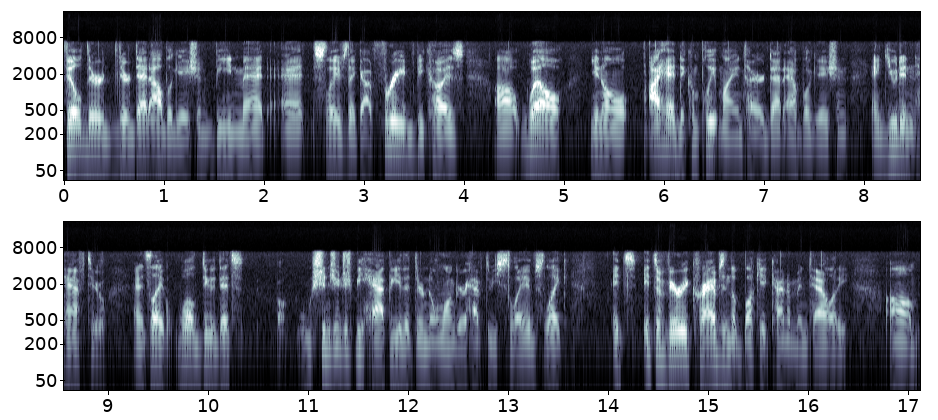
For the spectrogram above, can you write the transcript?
filled their, their debt obligation being met at slaves that got freed because, uh, well, you know, I had to complete my entire debt obligation and you didn't have to. And it's like, well, dude, that's shouldn't you just be happy that they no longer have to be slaves? Like, it's it's a very crabs in the bucket kind of mentality, um,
